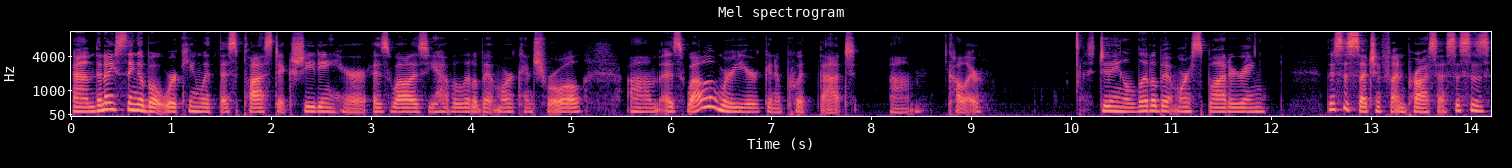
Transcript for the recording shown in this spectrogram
And the nice thing about working with this plastic sheeting here as well is you have a little bit more control um, as well where you're going to put that um, color. Just doing a little bit more splattering this is such a fun process. This is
